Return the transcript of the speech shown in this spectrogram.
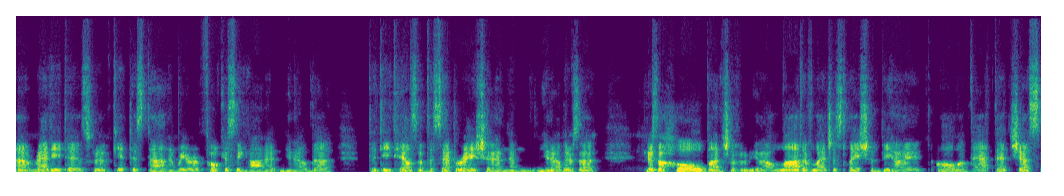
uh, ready to sort of get this done and we were focusing on it you know the the details of the separation and you know there's a there's a whole bunch of you know a lot of legislation behind all of that that just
